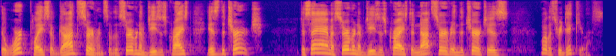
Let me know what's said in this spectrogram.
The workplace of God's servants, of the servant of Jesus Christ, is the church. To say I am a servant of Jesus Christ and not serve in the church is, well, it's ridiculous.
